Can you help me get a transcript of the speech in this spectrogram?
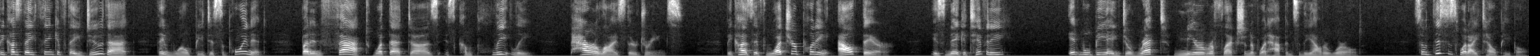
Because they think if they do that, they won't be disappointed. But in fact, what that does is completely paralyze their dreams. Because if what you're putting out there is negativity, it will be a direct mirror reflection of what happens in the outer world. So, this is what I tell people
